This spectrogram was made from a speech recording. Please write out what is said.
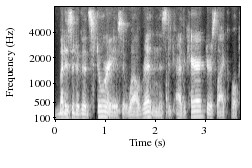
But is it a good story? Is it well written? Is the, are the characters likable?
